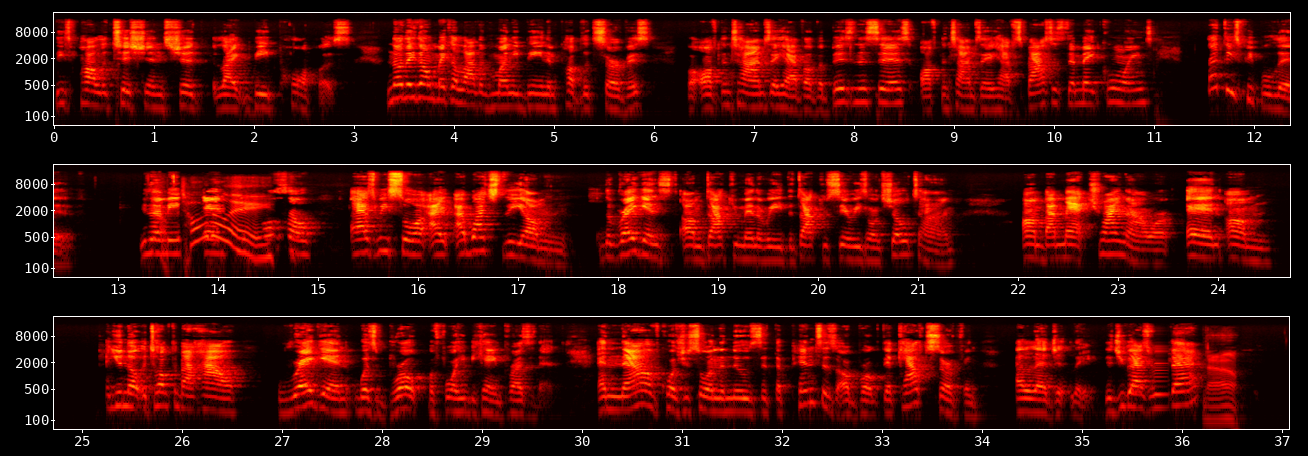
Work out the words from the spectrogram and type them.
these politicians should like be paupers. No, they don't make a lot of money being in public service, but oftentimes they have other businesses. Oftentimes they have spouses that make coins. Let these people live. You know what I mean? And- Totally. also, as we saw, I, I watched the um the Reagan's um documentary, the docu series on Showtime, um by Matt Tyrnauer, and um you know it talked about how Reagan was broke before he became president, and now of course you saw in the news that the Pences are broke. They're couch surfing allegedly. Did you guys read that? No.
